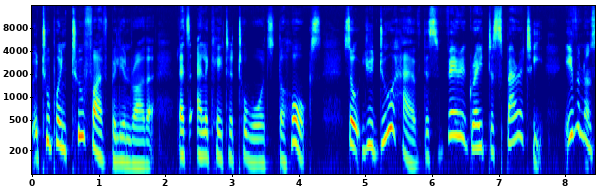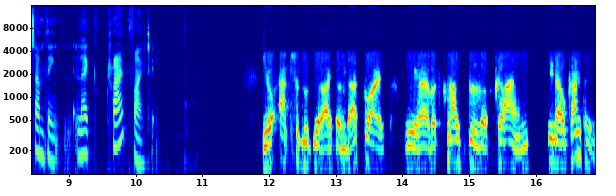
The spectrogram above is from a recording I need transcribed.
2.25 billion rather, that's allocated towards the Hawks. So you do have this very great disparity, even on something like crime fighting. You're absolutely right, and that's why we have a crisis of crime in our country.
